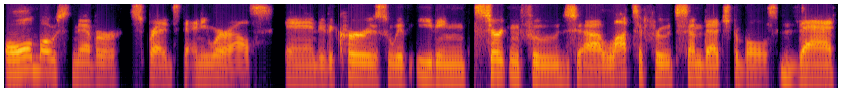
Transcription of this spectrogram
almost never spreads to anywhere else. And it occurs with eating certain foods, uh, lots of fruits, some vegetables that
